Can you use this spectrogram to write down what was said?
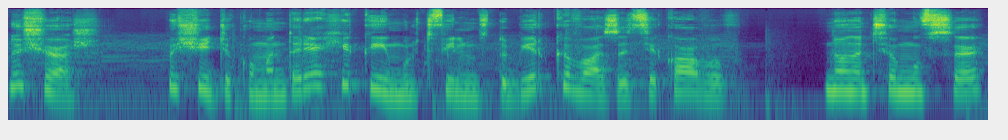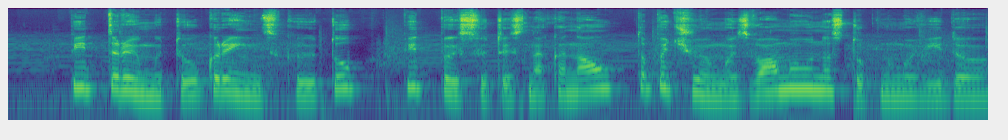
Ну що ж, пишіть у коментарях, який мультфільм з добірки вас зацікавив. Ну а на цьому все. Підтримуйте український Ютуб, підписуйтесь на канал та почуємось з вами у наступному відео.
